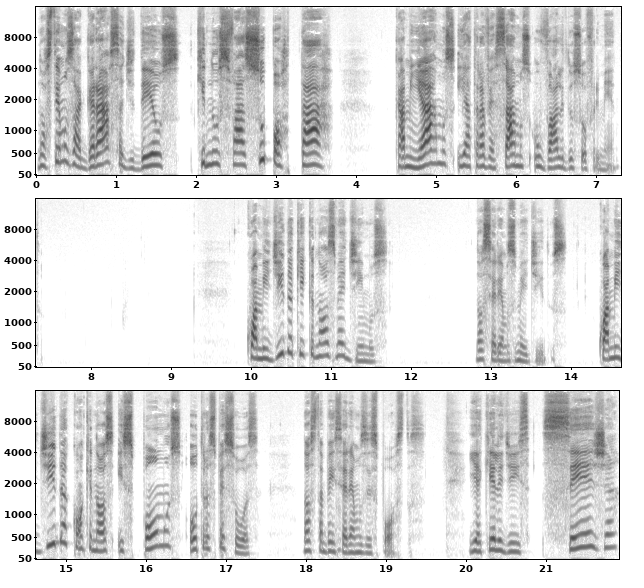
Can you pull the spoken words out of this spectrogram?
Nós temos a graça de Deus que nos faz suportar, caminharmos e atravessarmos o vale do sofrimento. Com a medida que nós medimos, nós seremos medidos. Com a medida com que nós expomos outras pessoas, nós também seremos expostos. E aqui ele diz: seja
